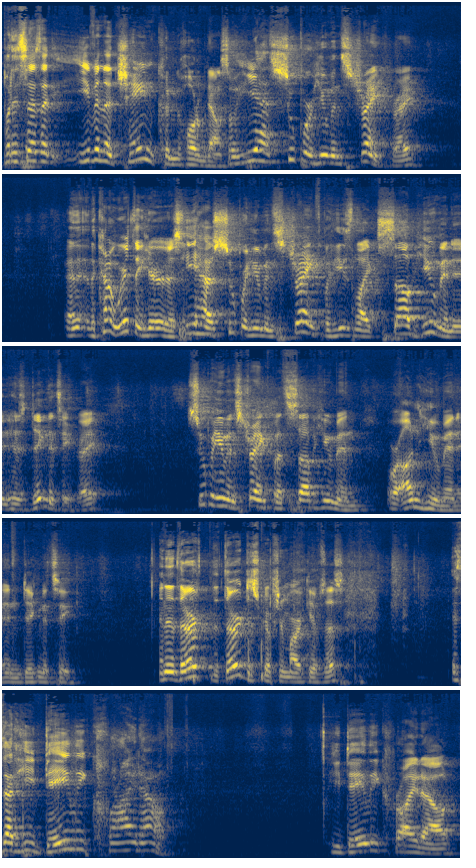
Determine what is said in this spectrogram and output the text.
but it says that even a chain couldn't hold him down. So he has superhuman strength, right? And the kind of weird thing here is he has superhuman strength, but he's like subhuman in his dignity, right? Superhuman strength, but subhuman or unhuman in dignity. And the third, the third description Mark gives us is that he daily cried out. He daily cried out,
